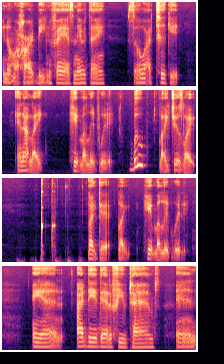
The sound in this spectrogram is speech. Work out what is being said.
You know my heart beating fast and everything so I took it and I like hit my lip with it. Boop. Like just like like that. Like hit my lip with it. And I did that a few times. And,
